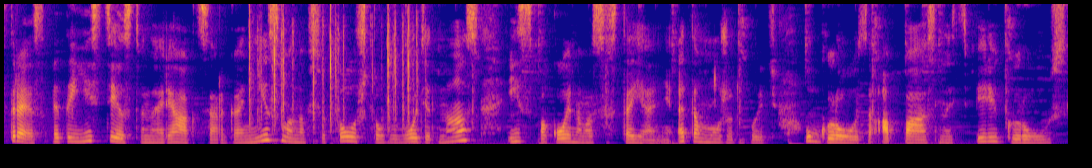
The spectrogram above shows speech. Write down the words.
Стресс – это естественная реакция организма на все то, что выводит нас из спокойного состояния. Это может быть угроза, опасность, перегруз,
